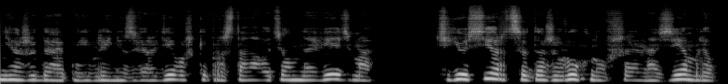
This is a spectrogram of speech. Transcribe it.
Не ожидая появления зверодевушки, простонала темная ведьма, чье сердце, даже рухнувшее на землю,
